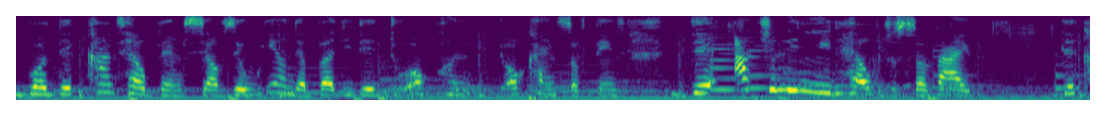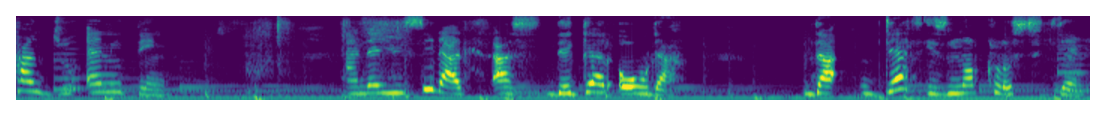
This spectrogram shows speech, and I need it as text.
but they can't help themselves. They weigh on their body, they do all, con- all kinds of things. They actually need help to survive. They can't do anything. And then you see that as they get older, that death is not close to them.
